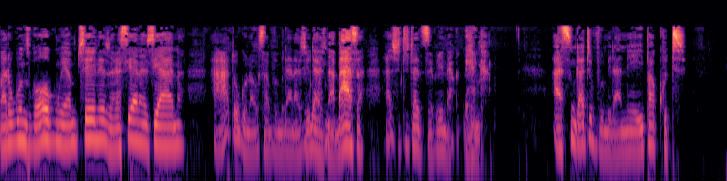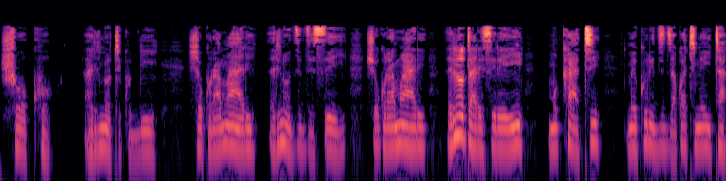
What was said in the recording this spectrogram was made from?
vari kunzwawo kumweya mutsvene zvakasiyana-siyana haatogona kusabvumirana zvedu hazvina basa hazvititadzise kuenda kudenga. Asi ngatibvumiranei pakuti shoko rinoti kudii? Shoko ramwari rinodzidzisei? Shoko ramwari rinotarisirei mukati mekuridzidza kwatinoita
